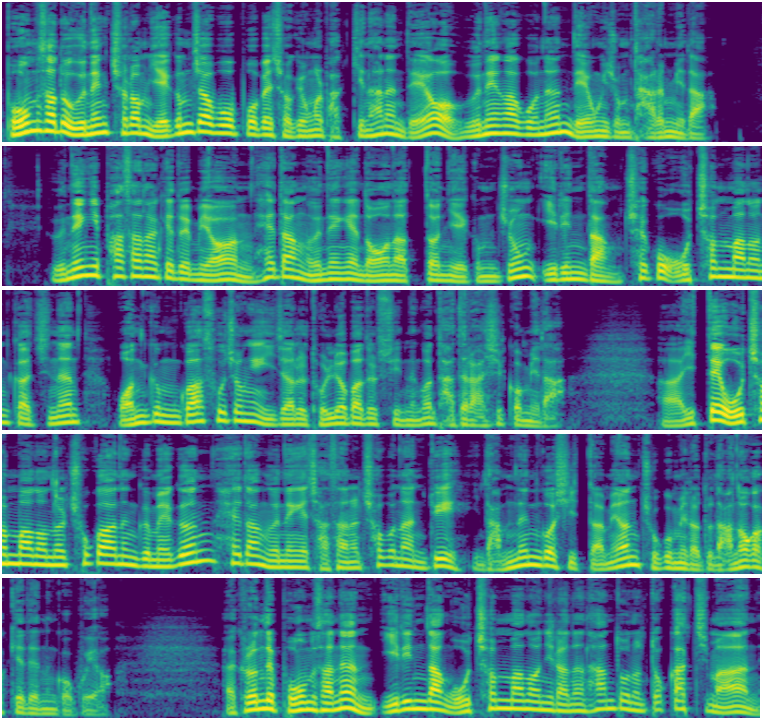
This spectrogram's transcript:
보험사도 은행처럼 예금자 보호법에 적용을 받긴 하는데요. 은행하고는 내용이 좀 다릅니다. 은행이 파산하게 되면 해당 은행에 넣어놨던 예금 중 1인당 최고 5천만 원까지는 원금과 소정의 이자를 돌려받을 수 있는 건 다들 아실 겁니다. 아, 이때 5천만 원을 초과하는 금액은 해당 은행의 자산을 처분한 뒤 남는 것이 있다면 조금이라도 나눠 갖게 되는 거고요. 아, 그런데 보험사는 1인당 5천만 원이라는 한도는 똑같지만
